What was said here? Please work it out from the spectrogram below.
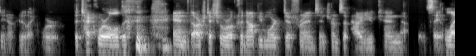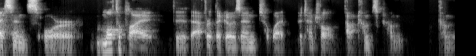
You know like we're the tech world and the architectural world could not be more different in terms of how you can say license or multiply the, the effort that goes into what potential outcomes come come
